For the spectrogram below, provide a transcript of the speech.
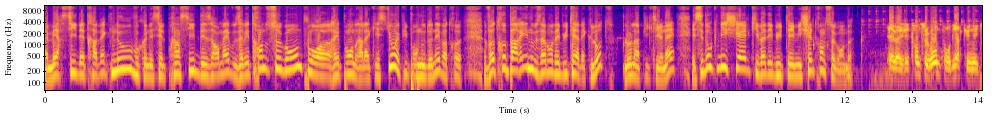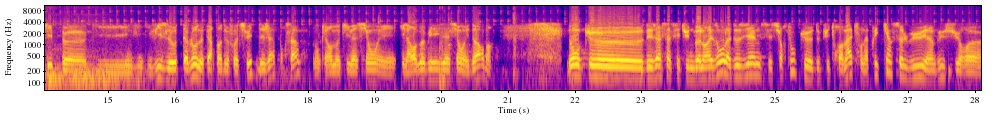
Euh, Merci d'être avec nous. Vous connaissez le principe désormais. Vous avez 30 secondes pour euh, répondre à la question et puis pour nous donner votre, votre pari. Nous allons débuter avec l'autre, l'Olympique lyonnais. Et c'est donc Michel qui va débuter. Michel, 30 secondes. Eh ben, j'ai 30 secondes pour dire qu'une équipe euh, qui, qui vise le haut de tableau ne perd pas deux fois de suite déjà pour ça. Donc la remotivation et, et la remobilisation est d'ordre. Donc euh, déjà ça c'est une bonne raison. La deuxième c'est surtout que depuis trois matchs on n'a pris qu'un seul but et un but sur euh,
